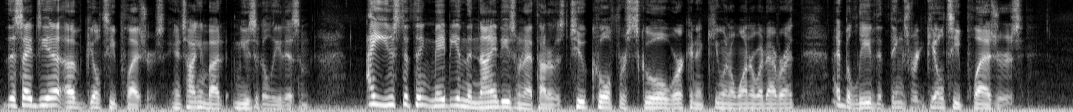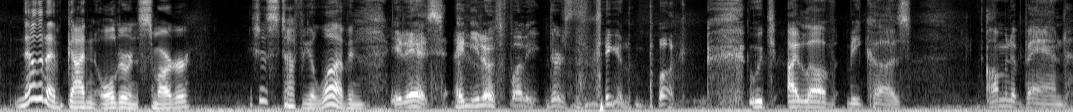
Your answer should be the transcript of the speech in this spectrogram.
This idea of guilty pleasures. You're talking about music elitism. I used to think maybe in the 90s when I thought it was too cool for school, working at Q101 or whatever, I, I believed that things were guilty pleasures. Now that I've gotten older and smarter, it's just stuff you love. And It is. And you know it's funny? There's the thing in the book which I love because I'm in a band,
